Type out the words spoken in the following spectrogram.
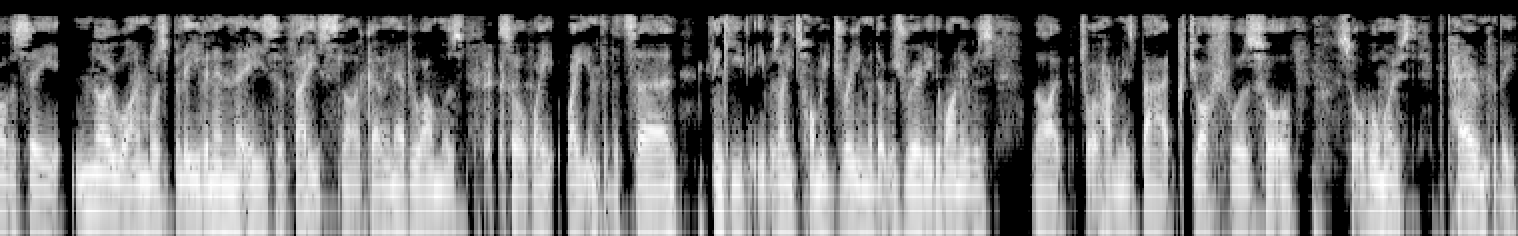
obviously no one was believing him that he's a face. Like, I mean, everyone was sort of wait, waiting for the turn. I think he, it was only Tommy Dreamer that was really the one who was like sort of having his back. Josh was sort of, sort of almost preparing for the,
